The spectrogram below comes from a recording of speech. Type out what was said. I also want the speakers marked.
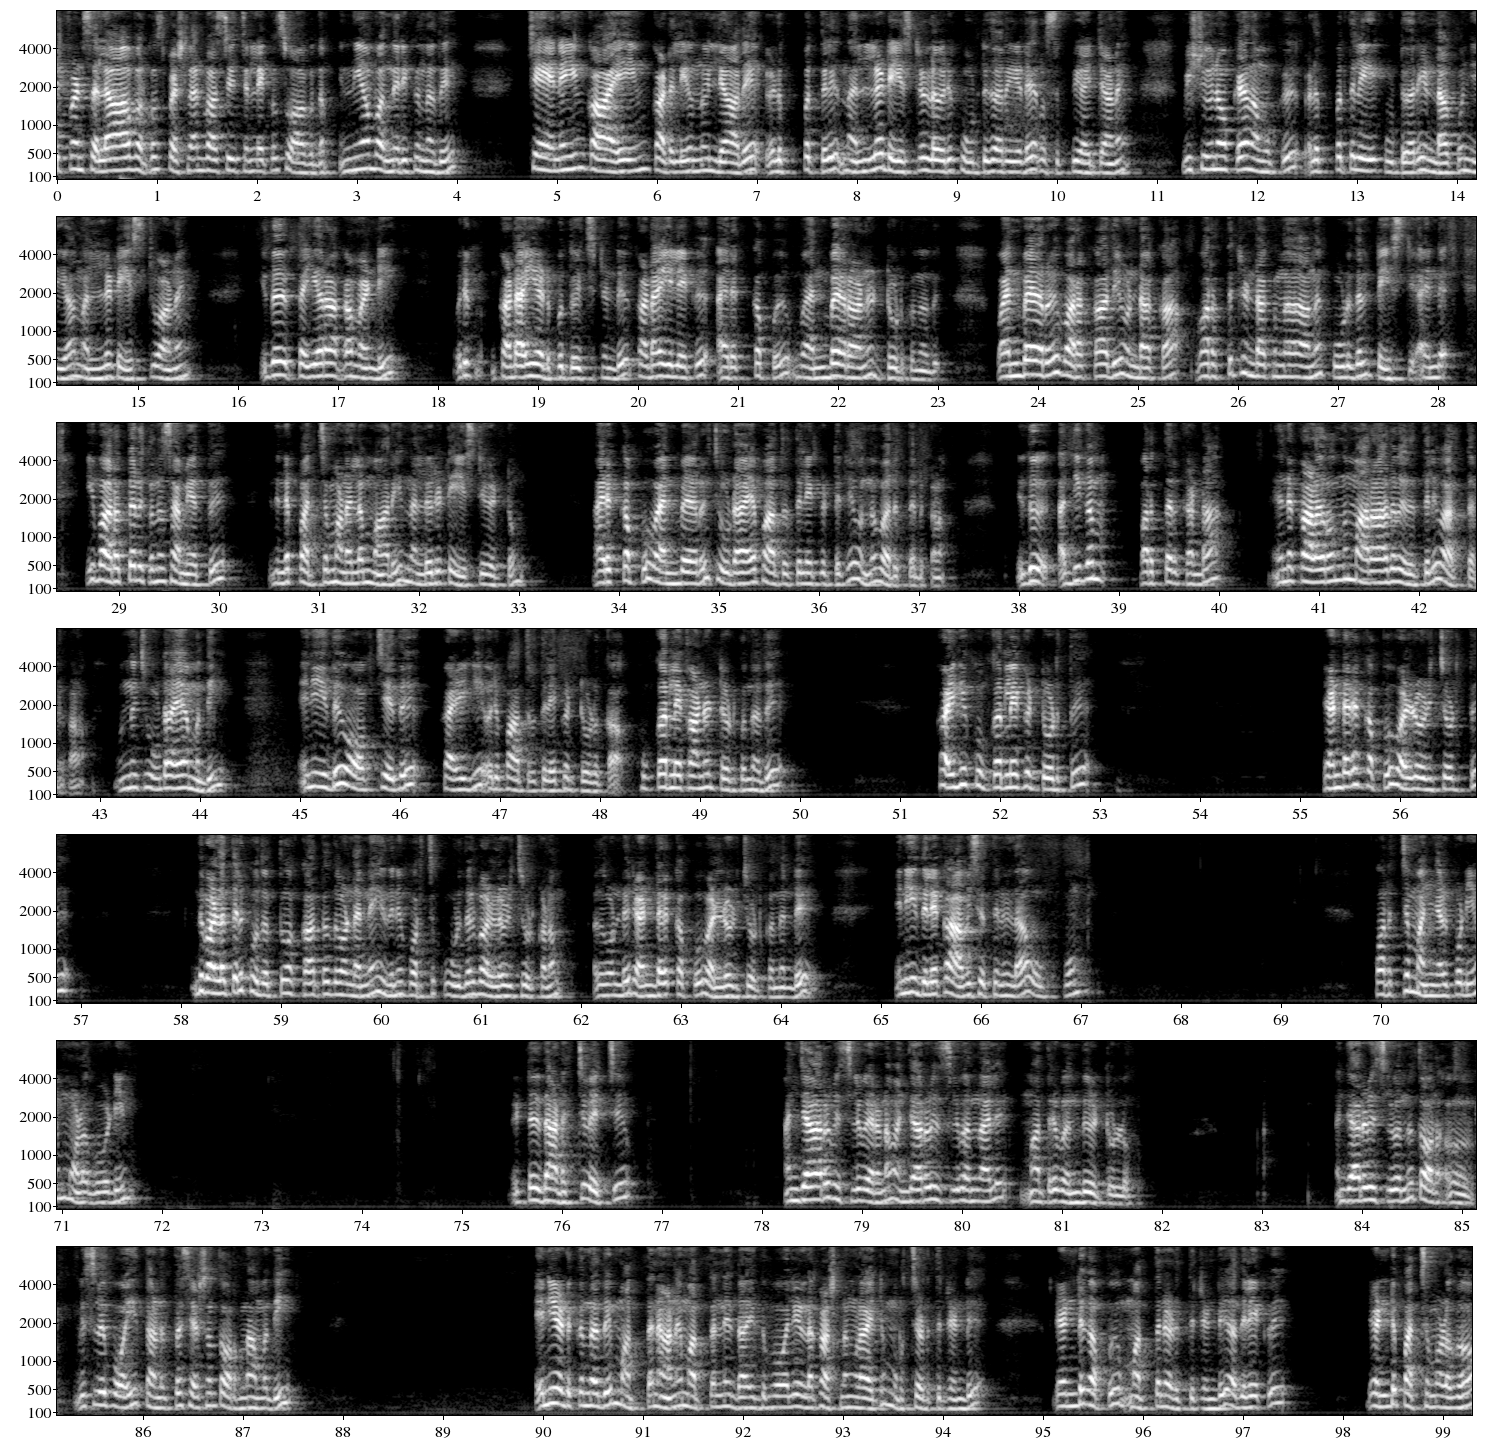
Speaker 1: Hi friends എല്ലാവർക്കും special and fast കിച്ചണിലേക്ക് സ്വാഗതം. ഇന്ന് ഞാൻ വന്നിരിക്കുന്നത് ചേനയും കായയും കടലയും ഒന്നും ഇല്ലാതെ എളുപ്പത്തിൽ നല്ല ടേസ്റ്റുള്ള ഒരു കൂട്ടുകറിയുടെ റെസിപ്പി ആയിട്ടാണ് വിഷുവിനൊക്കെ നമുക്ക് എളുപ്പത്തിൽ ഈ കൂട്ടുകറി ഉണ്ടാക്കുകയും ചെയ്യാം. നല്ല ടേസ്റ്റുമാണ് ഇത് തയ്യാറാക്കാൻ വേണ്ടി ഒരു കടായി അടുപ്പത്ത് വെച്ചിട്ടുണ്ട്. കടായിയിലേക്ക് അരക്കപ്പ് വൻപയറാണ് ഇട്ട് കൊടുക്കുന്നത്. വൻപയർ വറക്കാതെയും ഉണ്ടാക്കുക വറുത്തിട്ടുണ്ടാക്കുന്നതാണ് കൂടുതൽ ടേസ്റ്റ് അതിന്റെ ഈ വറുത്തെടുക്കുന്ന സമയത്ത് ഇതിന്റെ മണലം മാറി നല്ലൊരു ടേസ്റ്റ് കിട്ടും. അരക്കപ്പ് വൻപയർ ചൂടായ പാത്രത്തിലേക്ക് ഇട്ടിട്ട് ഒന്ന് വറുത്തെടുക്കണം. ഇത് അധികം വറുത്തെടുക്കണ്ട. ഇതിന്റെ കളറൊന്നും മാറാതെ വിധത്തിൽ വറുത്തെടുക്കണം. ഒന്ന് ചൂടായാൽ മതി. ഇനി ഇത് ഓഫ് ചെയ്ത് കഴുകി ഒരു പാത്രത്തിലേക്ക് ഇട്ട് കൊടുക്കുക. കുക്കറിലേക്കാണ് ഇട്ട് കൊടുക്കുന്നത്. കഴുകി കുക്കറിലേക്ക് ഇട്ട് കൊടുത്ത് രണ്ടര കപ്പ് വെള്ളം ഒഴിച്ചു കൊടുത്ത് ഇത് വെള്ളത്തിൽ കുതിർത്ത് വെക്കാത്തത് കൊണ്ട് തന്നെ ഇതിന് കുറച്ച് കൂടുതൽ വെള്ളം ഒഴിച്ചു കൊടുക്കണം. അതുകൊണ്ട് രണ്ടര കപ്പ് വെള്ളം ഒഴിച്ചു കൊടുക്കുന്നുണ്ട്. ഇനി ഇതിലേക്ക് ആവശ്യത്തിനുള്ള ഉപ്പും കുറച്ച് മഞ്ഞൾപ്പൊടിയും മുളക് പൊടിയും ഇട്ട് ഇത് അടച്ച് വെച്ച് അഞ്ചാറ് വിസിൽ വരണം. അഞ്ചാറ് വിസിൽ വന്നാൽ മാത്രമേ വെന്ത് കിട്ടുള്ളൂ. അഞ്ചാറ് വിസിൽ വന്ന് തുറ വിസിൽ പോയി തണുത്ത ശേഷം തുറന്നാൽ മതി. ഇനി എടുക്കുന്നത് മത്തനാണ്. മത്തൻ ഇതാ ഇതുപോലെയുള്ള കഷ്ണങ്ങളായിട്ട് മുറിച്ചെടുത്തിട്ടുണ്ട്. രണ്ട് കപ്പ് മത്തൻ എടുത്തിട്ടുണ്ട്. അതിലേക്ക് രണ്ട് പച്ചമുളകോ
